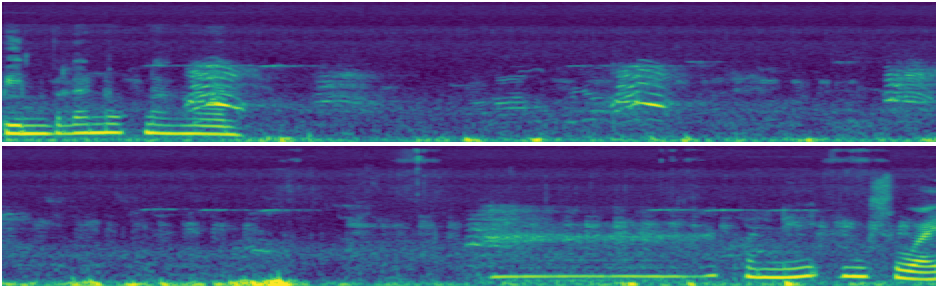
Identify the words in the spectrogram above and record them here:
บินไปแล้วนกนางนวลวันนี้ยิ่งสวย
